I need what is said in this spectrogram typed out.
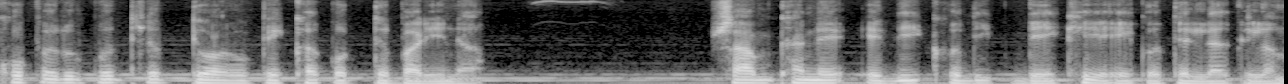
খোপের উপদ্রব তো আর উপেক্ষা করতে পারি না। সাবধানে এদিক ওদিক দেখে এগোতে লাগলাম।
